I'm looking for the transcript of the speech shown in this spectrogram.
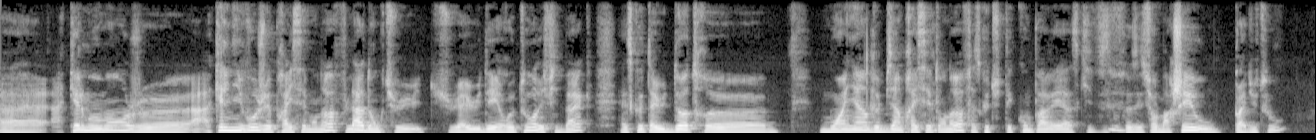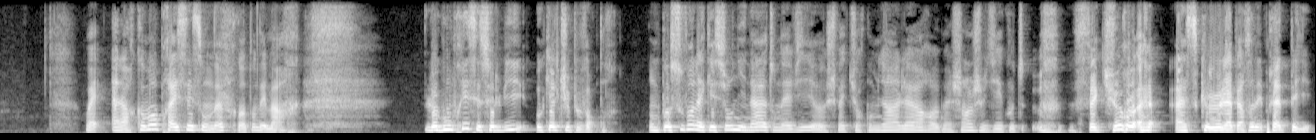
Euh, à quel moment je, à quel niveau je vais pricer mon offre? Là, donc, tu, tu as eu des retours, des feedbacks. Est-ce que tu as eu d'autres euh, moyens de bien pricer ton offre? Est-ce que tu t'es comparé à ce qui se faisait sur le marché ou pas du tout? Ouais. Alors, comment pricer son offre quand on démarre? Le bon prix, c'est celui auquel tu peux vendre. On me pose souvent la question, Nina, à ton avis, euh, je facture combien à l'heure, euh, machin? Je lui dis, écoute, facture à ce que la personne est prête à te payer.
